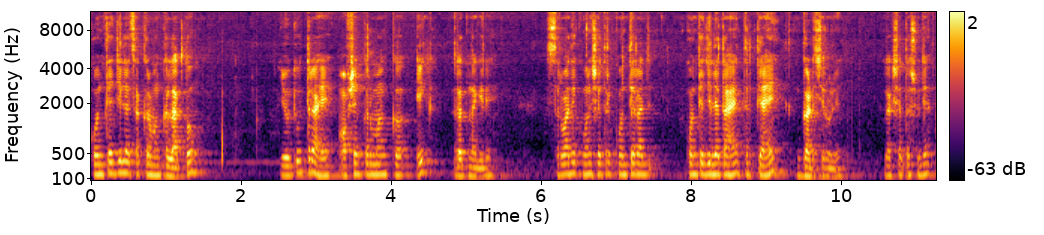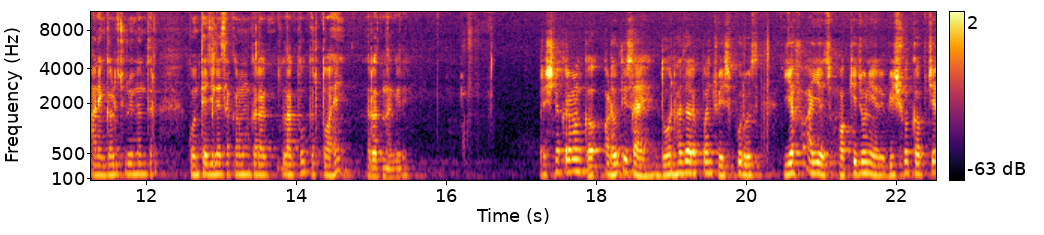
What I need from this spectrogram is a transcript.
कोणत्या जिल्ह्याचा क्रमांक लागतो? योग्य उत्तर आहे. ऑप्शन क्रमांक एक रत्नागिरी. सर्वाधिक वनक्षेत्र कोणत्या राज्य कोणत्या जिल्ह्यात आहे? तर ते आहे गडचिरोली. लक्षात असू द्या. आणि गडचिरोलीनंतर कोणत्या जिल्ह्याचा क्रमांक लागतो? तर तो आहे रत्नागिरी. प्रश्न क्रमांक अडतीस आहे. दोन हजार पंचवीस पुरुष F I H hockey junior विश्वकपचे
